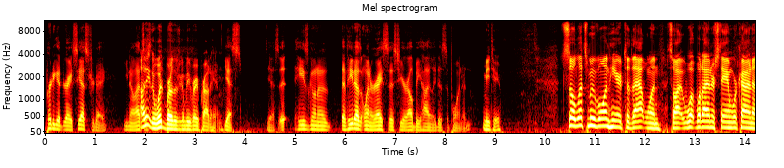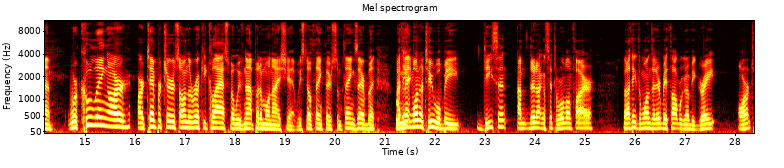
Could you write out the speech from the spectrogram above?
pretty good race yesterday. You know, that's I a- think the Wood brothers are going to be very proud of him. yes, yes. It, he's gonna. If he doesn't win a race this year, I'll be highly disappointed. Me too. So let's move on here to that one. So I, what what I understand, we're kind of we're cooling our our temperatures on the rookie class, but we've not put them on ice yet. We still think there's some things there, but we I think may- one or two will be decent. I'm, they're not going to set the world on fire, but I think the ones that everybody thought were going to be great aren't.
